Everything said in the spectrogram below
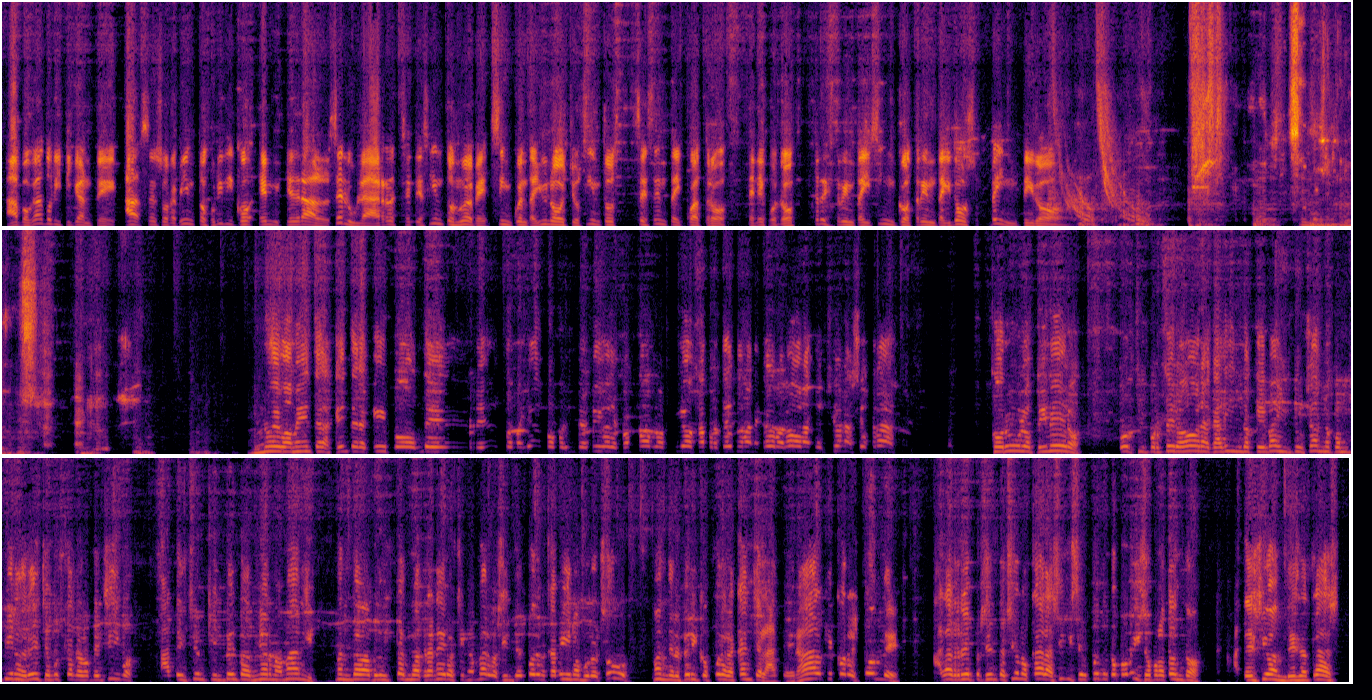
abogado litigante, asesoramiento jurídico en general, celular 709-51864, teléfono 335-3222. Nuevamente la gente del equipo de Real Tomayapo por intermedio de Juan Pablo Pioja pretende manejar el balón, atención hacia atrás. Corulo primero, Oxi portero ahora, Galindo que va impulsando con pierna derecha, busca los ofensivos. Atención que intenta dominar Mamani, mandaba buscando a Granero, sin embargo, se intentó el camino, Murosú, manda el férico fuera de la cancha lateral que corresponde a la representación local, así se fue de compromiso, por lo tanto, atención desde atrás,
